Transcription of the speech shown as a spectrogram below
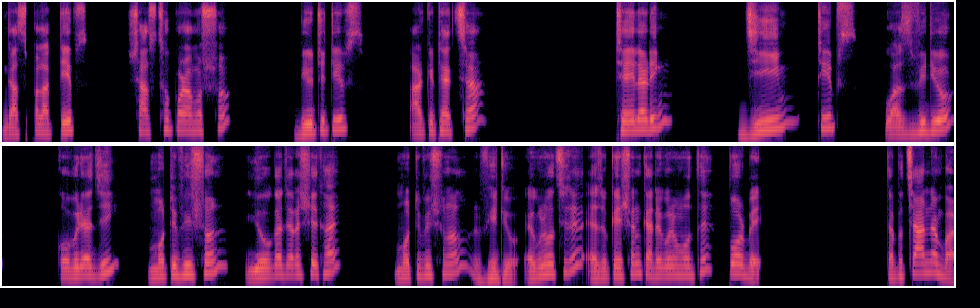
গাছপালার টিপস স্বাস্থ্য পরামর্শ beauty tips architecture tailoring gym tips ওয়াজ ভিডিও কবিরাজি মোটিভেশন যোগা যারা শেখায় মোটিভেশনাল ভিডিও এগুলো হচ্ছে যে এডুকেশন ক্যাটাগরির মধ্যে পড়বে। তারপর চার নাম্বার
